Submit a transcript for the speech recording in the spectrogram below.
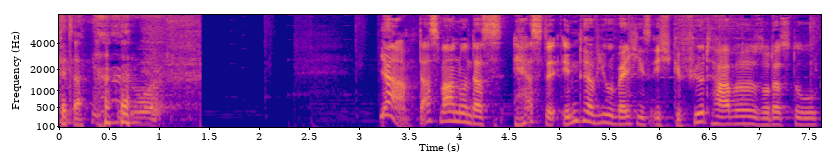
Bitte. ja, das war nun das erste Interview, welches ich geführt habe, so dass du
